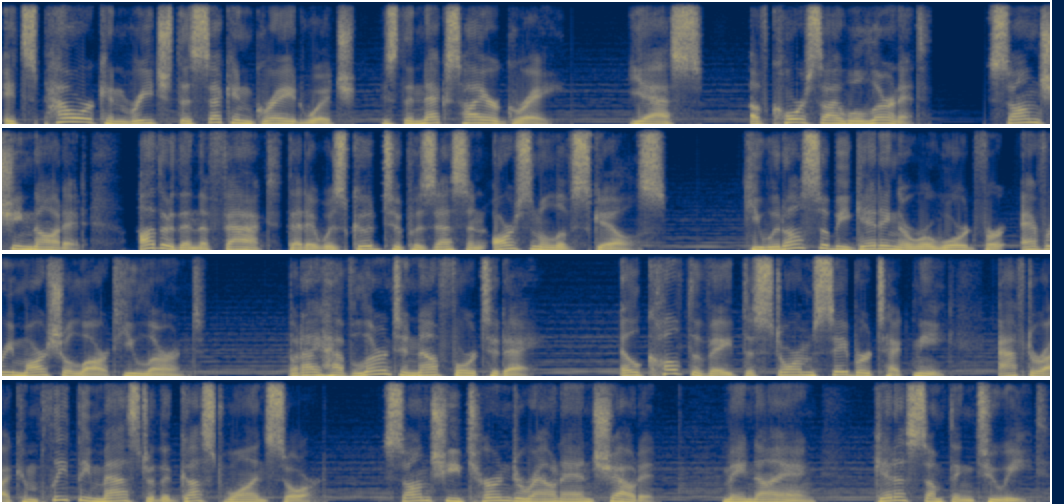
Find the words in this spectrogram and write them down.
its power can reach the second grade which is the next higher grade. Yes, of course I will learn it. Song Shi nodded, other than the fact that it was good to possess an arsenal of skills. He would also be getting a reward for every martial art he learned. But I have learned enough for today. I'll cultivate the Storm Saber technique after I completely master the Gust Wind Sword. Sanchi turned around and shouted, Mei Niang, get us something to eat.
